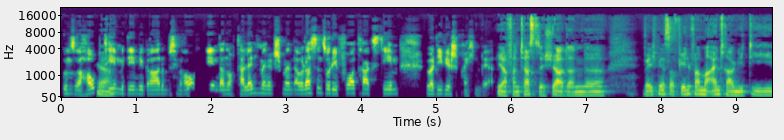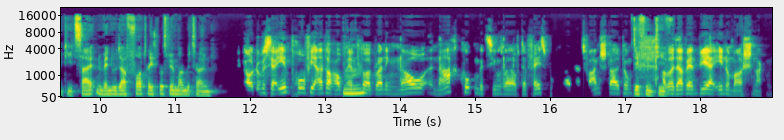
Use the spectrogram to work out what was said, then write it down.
unsere Hauptthemen, mit denen wir gerade ein bisschen rausgehen. Dann noch Talentmanagement. Aber das sind so die Vortragsthemen, über die wir sprechen werden. Ja, fantastisch. Ja, dann äh, werde ich mir das auf jeden Fall mal eintragen. Die, die, die Zeiten, wenn du da vorträgst, musst du mir mal mitteilen. Genau, du bist ja eh ein Profi, einfach auf Mhm. Employer Branding Now nachgucken, beziehungsweise auf der Facebook-Seite als Veranstaltung. Definitiv. Aber da werden wir ja eh nochmal schnacken.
